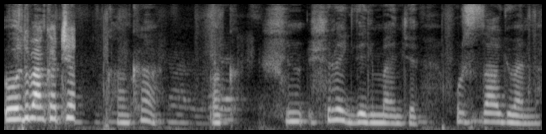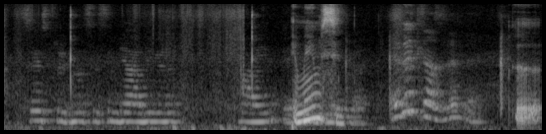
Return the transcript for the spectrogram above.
öldü ben kaçar. Kanka bak şu, şuraya gidelim bence. Burası daha güvenli. Ses duyduğunda sesin geldiği tayin Emin misin? Evet evet. Ee,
